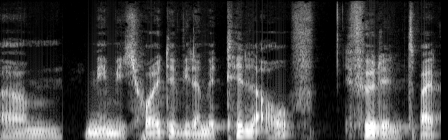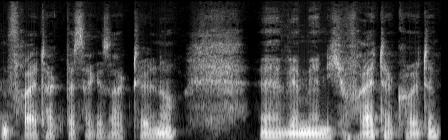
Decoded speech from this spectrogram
ähm, nehme ich heute wieder mit Till auf. Für den zweiten Freitag, besser gesagt, Till, ne? Äh, wir haben ja nicht Freitag heute.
